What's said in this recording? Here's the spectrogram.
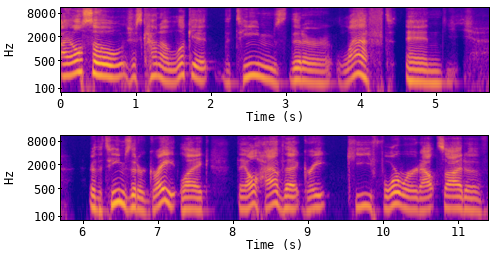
I also just kind of look at the teams that are left and or the teams that are great, like they all have that great key forward outside of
